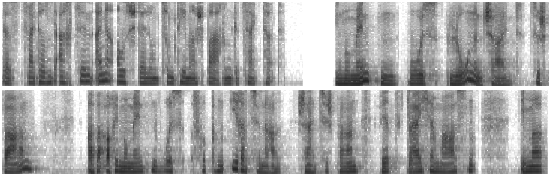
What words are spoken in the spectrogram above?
das 2018 eine Ausstellung zum Thema Sparen gezeigt hat. In Momenten, wo es lohnend scheint zu sparen, aber auch in Momenten, wo es vollkommen irrational scheint zu sparen, wird gleichermaßen immer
